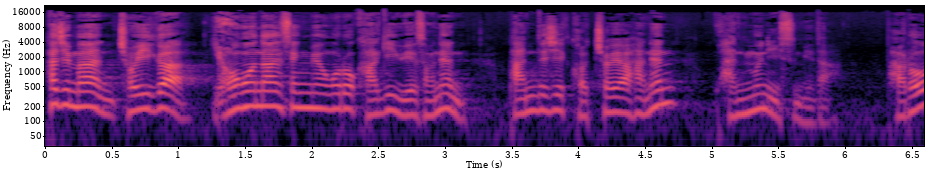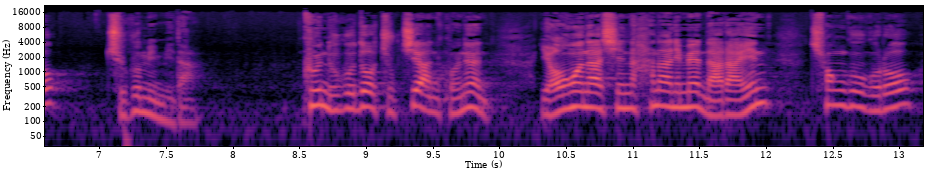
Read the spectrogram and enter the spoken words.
하지만 저희가 영원한 생명으로 가기 위해서는 반드시 거쳐야 하는 관문이 있습니다. 바로 죽음입니다. 그 누구도 죽지 않고는 영원하신 하나님의 나라인 천국으로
